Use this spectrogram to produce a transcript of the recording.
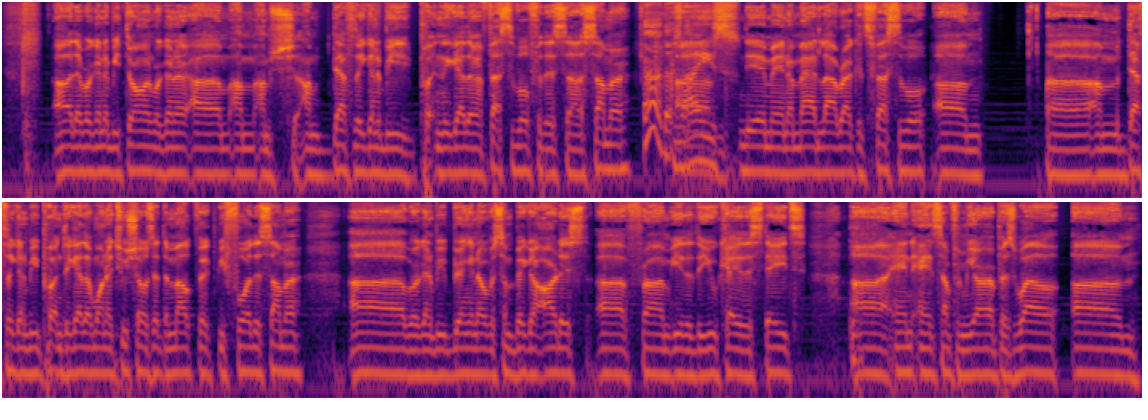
uh, that we're gonna be throwing. We're gonna um I'm I'm sh- I'm definitely gonna be putting together a festival for this uh, summer. Oh, that's Um, nice. Yeah, man, a Mad Loud Records festival. Um, uh, I'm definitely going to be putting together one or two shows at the Melkweg before the summer. Uh, we're going to be bringing over some bigger artists uh, from either the UK or the States, uh, and and some from Europe as well. Um,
